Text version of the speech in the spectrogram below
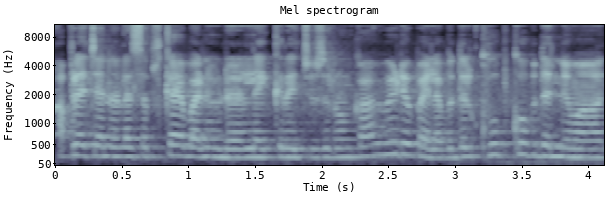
आपल्या चॅनलला सबस्क्राईब आणि व्हिडिओला लाईक करायची विसरू नका. व्हिडिओ पाहिल्याबद्दल खूप खूप धन्यवाद.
